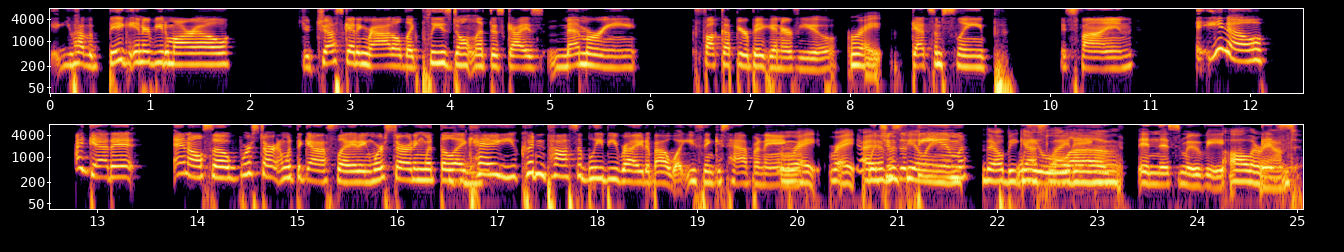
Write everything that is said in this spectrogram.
"You have a big interview tomorrow. You're just getting rattled. Like, please don't let this guy's memory fuck up your big interview. Right. Get some sleep. It's fine. You know, I get it. And also, we're starting with the gaslighting. We're starting with the like, Mhm. hey, you couldn't possibly be right about what you think is happening. Right. Right. I Which is a theme there'll be gaslighting in this movie. all It's- around.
